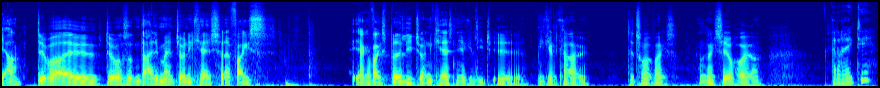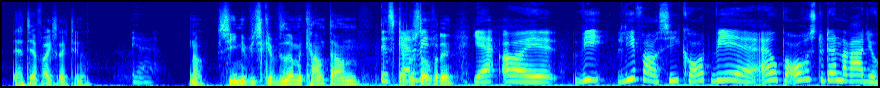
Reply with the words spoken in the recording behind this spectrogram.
Ja, det var, øh, det var sådan en dejlig mand, Johnny Cash. Han er faktisk... Jeg kan faktisk bedre lide Johnny Cash, end jeg kan lide øh, Michael Carøe. Det tror jeg faktisk. Han rangerer højere. Er det rigtigt? Ja, det er faktisk rigtigt nu. Ja. Nå, Signe, vi skal videre med countdown. Det skal Kan du stå vi. for det? Ja, og øh, vi, lige for at sige kort, vi øh, er jo på Aarhus Studenter Radio.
